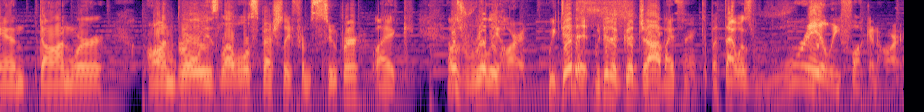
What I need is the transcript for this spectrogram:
and Don were on Broly's level, especially from Super. Like that was really hard. We did it. We did a good job, I think, but that was really fucking hard.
